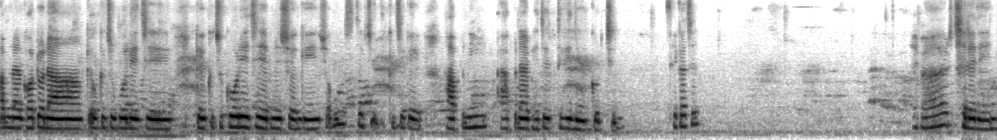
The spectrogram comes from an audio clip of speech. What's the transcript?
আপনার ঘটনা, কেউ কিছু বলেছে, কেউ কিছু করেছে আপনার সঙ্গে, সমস্ত কিছু- কিছুকে আপনি আপনার ভেতর থেকে দূর করছেন। ঠিক আছে? এবার ছেড়ে দিন।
